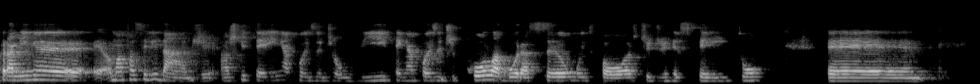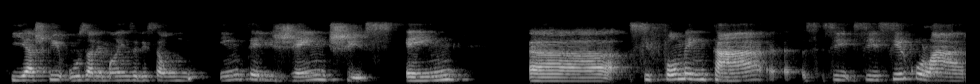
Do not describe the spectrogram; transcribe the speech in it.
para mim é, é, uma facilidade. Acho que tem a coisa de ouvir, tem a coisa de colaboração muito forte, de respeito. É, e acho que os alemães eles são inteligentes em uh, se fomentar, se, se circular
